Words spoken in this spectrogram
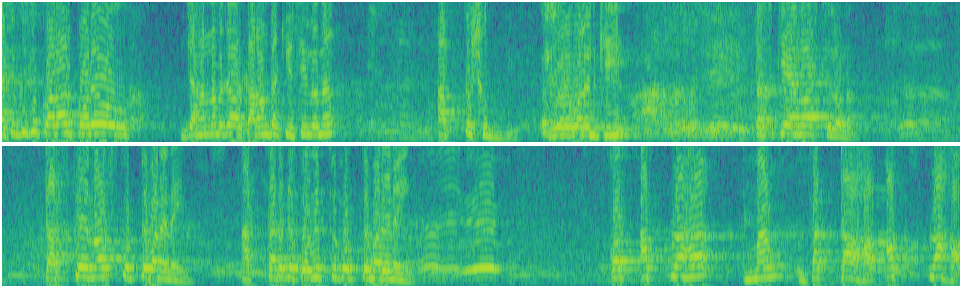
এত কিছু করার পরেও জাহান্নামে যাওয়ার কারণটা কি ছিল না? আত্মশুদ্ধি। জোরে বলেন কি? তাস্কিয়া নফস ছিল না। তাস্কিয়া নফস করতে পারে নাই, আত্মাটাকে পবিত্র করতে পারে নাই। কত আফলাহা মান জাক্কাহা আফলাহা।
